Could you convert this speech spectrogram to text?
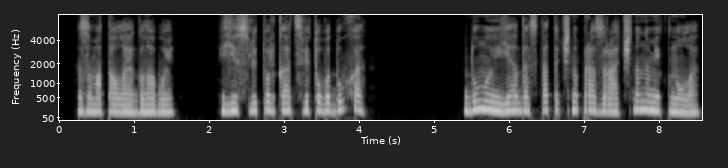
— замотала я головой. «Если только от Святого Духа...» Думаю, я достаточно прозрачно намекнула.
